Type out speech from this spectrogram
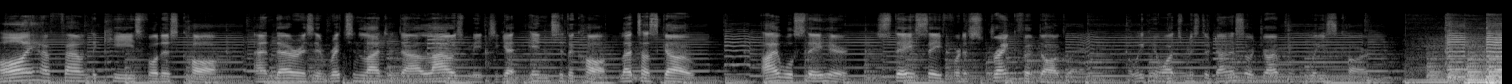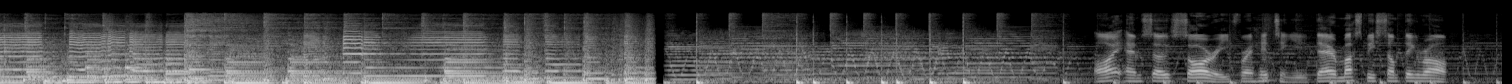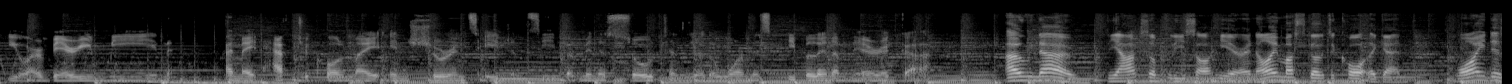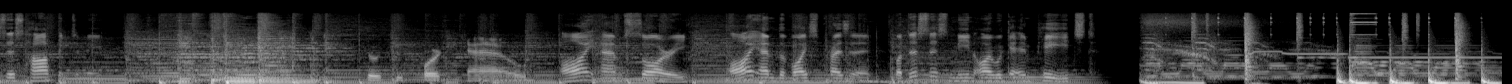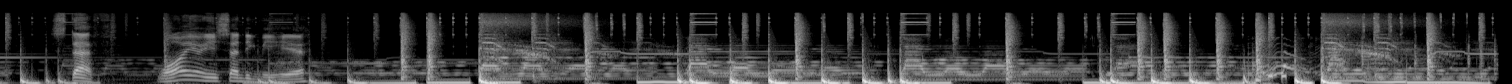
I have found the keys for this car, and there is a written letter that allows me to get into the car. Let us go. I will stay here. Stay safe for the strength of Dogland. And we can watch Mr. Dinosaur drive the police car. I am so sorry for hitting you. There must be something wrong. You are very mean. I might have to call my insurance agency, but Minnesotans are the warmest people in America. Oh no! The actual police are here and I must go to court again. Why does this happen to me? Go to court now. I am sorry. I am the vice president, but does this mean I will get impeached? Steph, why are you sending me here?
